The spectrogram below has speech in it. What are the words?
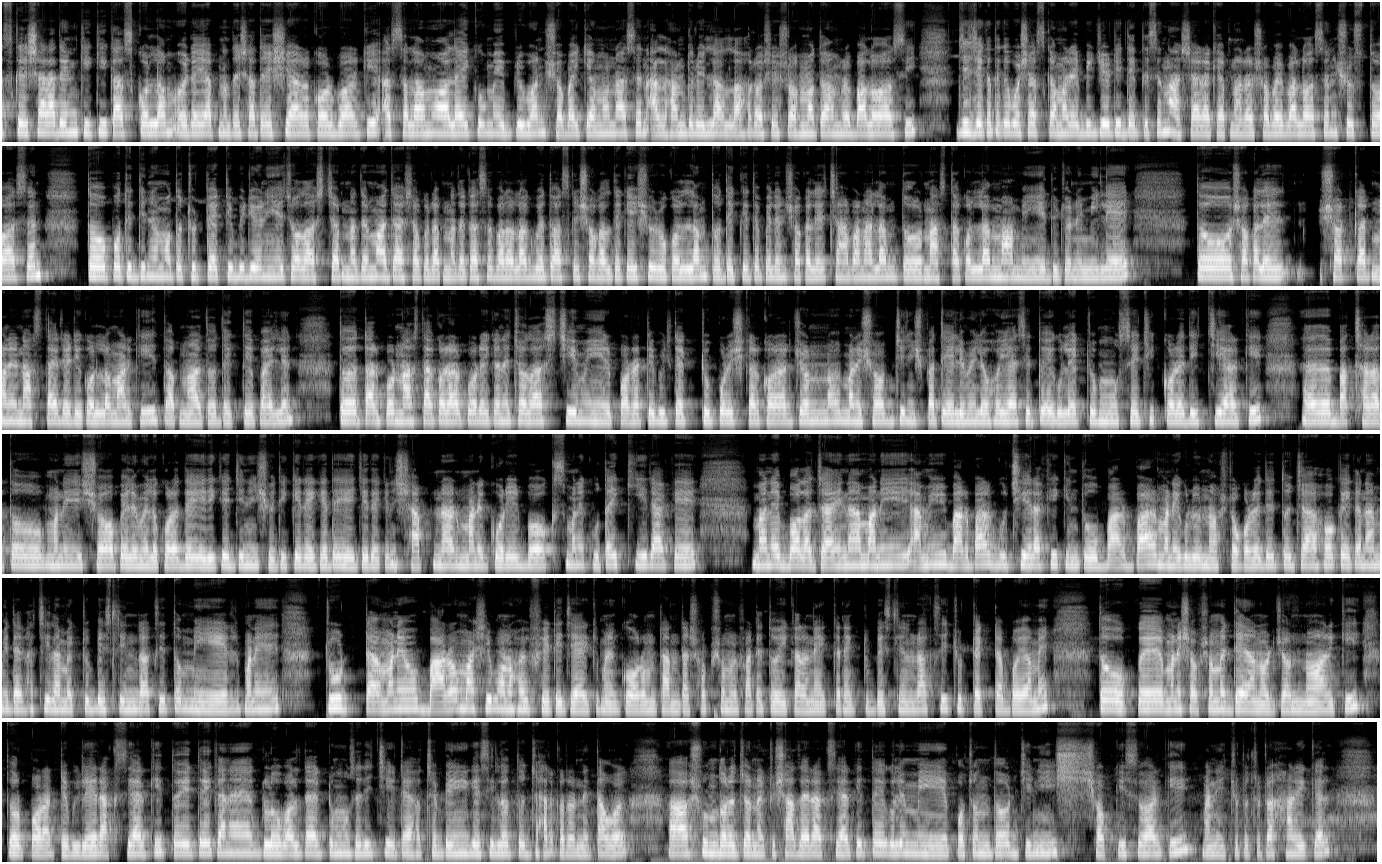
আজকে সারাদিন কি কি কাজ করলাম, ওইটাই আপনাদের সাথে শেয়ার করব আর কি। আসসালামু আলাইকুম এভরিওয়ান সবাই কেমন আছেন? আলহামদুলিল্লাহ, আল্লাহর অশেষ রহমতে আমরা ভালো আছি। যে যেখান থেকে বসে আজকে আমার এই ভিডিওটি দেখতেছেন, আশা রাখি আপনারা সবাই ভালো আছেন, সুস্থ আছেন। তো প্রতিদিনের মতো ছোট্ট একটি ভিডিও নিয়ে চলে আসছে আপনাদের মাঝে, আশা করি আপনাদের কাছে ভালো লাগবে। তো আজকে সকাল থেকেই শুরু করলাম। তো দেখতে পেলেন সকালে চা বানালাম, তো নাস্তা করলাম, মামি এ দুজনে মিলে। তো সকালে শর্টকাট মানে নাস্তায় রেডি করলাম আর কি তো আপনারা তো দেখতেই পাইলেন। তো তারপর নাস্তা করার পর এখানে চলে আসছি মেয়ের পড়ার টেবিলটা একটু পরিষ্কার করার জন্য মানে সব জিনিসপাতি এলোমেলো হয়ে আছে, তো এগুলো একটু মুছে ঠিক করে দিচ্ছি আর কি বাচ্চারা তো মানে সব এলোমেলো করে দেয়, এদিকে জিনিস ওদিকে রেখে দেয়, এই যে দেখেন সাপনার মানে গড়ির বক্স মানে কোথায় কী রাখে মানে বলা যায় না মানে আমি বারবার গুছিয়ে রাখি, কিন্তু বারবার মানে এগুলো নষ্ট করে দেয়। তো যা হোক, এখানে আমি দেখাচ্ছিলাম একটু বেসলিন রাখছি। তো মেয়ের মানে টুরটা মানে ও বারো মাসে মনে হয় ফেটে যায় আর কি মানে গরম ঠান্ডা সবসময় ফাটে। তো এই কারণে এখানে একটু বেসলিন রাখছি, ছোট্ট একটা বয়ামে। তো ওকে মানে সবসময় দেয়ানোর জন্য আর কি তোর পড়ার টেবিলে রাখছি আর কি। তো এতে এখানে গ্লোবালটা একটু মুছে দিচ্ছি, এটা হচ্ছে ভেঙে গেছিল, তো যার কারণে তাও সুন্দরের জন্য একটু সাজায় রাখছি আর কি। তো এগুলি মেয়ে পছন্দর জিনিস সব কিছু আর কি মানে ছোটো ছোটো হাঁড়িকেল।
